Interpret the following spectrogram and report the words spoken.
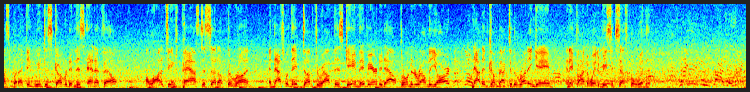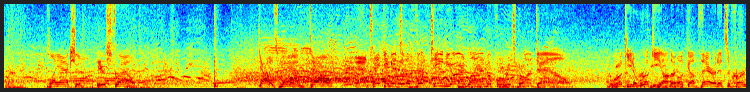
pass, but I think we've discovered in this NFL, a lot of teams pass to set up the run. And that's what they've done throughout this game. They've aired it out, thrown it around the yard. Now they've come back to the running game, and they find a way to be successful with it. Play action. Here's Stroud. Got his man, Dell. And taking it to the 15-yard line before he's brought down. Rookie to rookie on the hook up there, and it's a first.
